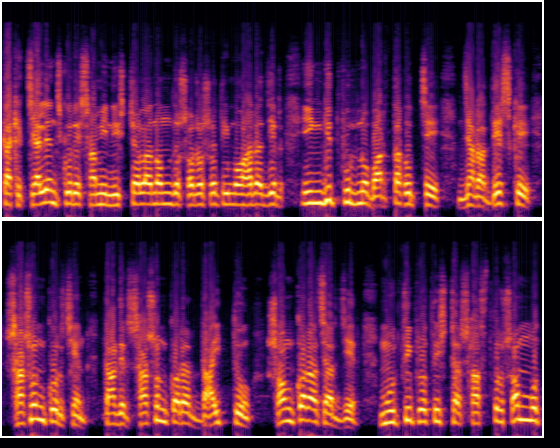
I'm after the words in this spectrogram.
তাকে চ্যালেঞ্জ করে স্বামী নিশ্চলানন্দ সরস্বতী মহারাজের ইঙ্গিতপূর্ণ বার্তা হচ্ছে, যারা দেশকে শাসন করছেন, তাদের শাসন করার দায়িত্ব শঙ্করাচার্যের। মূর্তি প্রতিষ্ঠা শাস্ত্রসম্মত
